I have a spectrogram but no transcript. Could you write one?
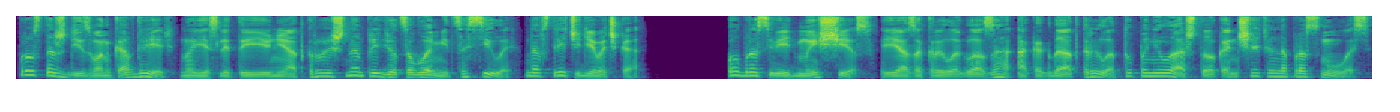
Просто жди звонка в дверь, но если ты ее не откроешь, нам придется вломиться силой. До встречи, девочка». Образ ведьмы исчез. Я закрыла глаза, а когда открыла, то поняла, что окончательно проснулась.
